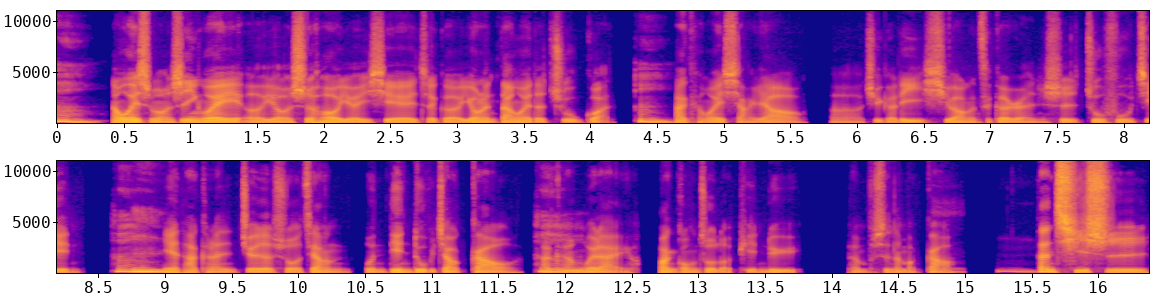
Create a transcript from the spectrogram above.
嗯，那为什么？是因为呃，有时候有一些这个用人单位的主管，嗯，他可能会想要。呃，举个例，希望这个人是住附近，嗯，因为他可能觉得说这样稳定度比较高，他可能未来换工作的频率可能不是那么高，嗯，但其实，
